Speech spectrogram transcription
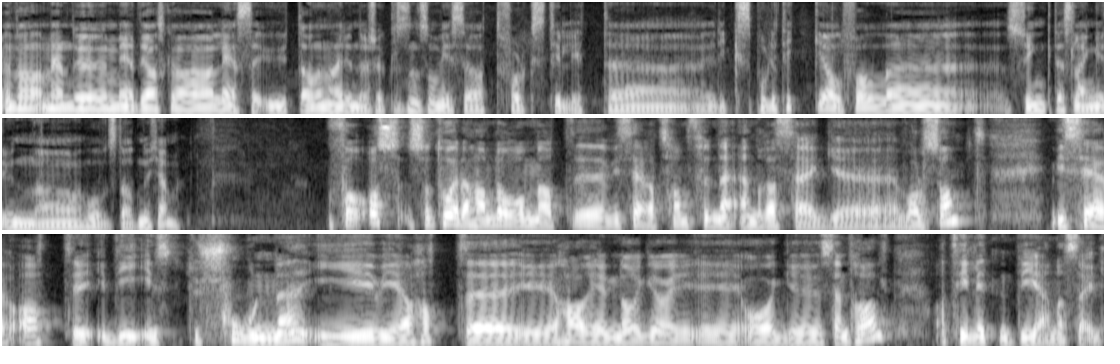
Men Hva mener du media skal lese ut av denne undersøkelsen som viser at folks tillit til rikspolitikk iallfall eh, synker dess lenger unna hovedstaden du kommer? For oss så tror jeg det handler om at eh, vi ser at samfunnet endrer seg voldsomt. Vi ser at eh, de institusjonene vi har, hatt, eh, har, i Norge og, og, sentralt, at tilliten de endrer seg.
